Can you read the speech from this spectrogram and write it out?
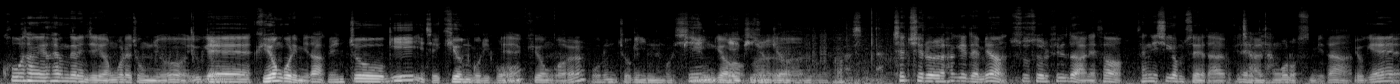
코 성형에 사용되는 이제 연골의 종류 이게 귀연골입니다 왼쪽이 이제 귀연골이고 예, 귀연골 오른쪽에 있는 것이 비중격. 예, 비중격인 것 같습니다. 채취를 하게 되면 수술 필드 안에서 생리식염수에다 이렇게 잘 네네. 담궈 놓습니다 이게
